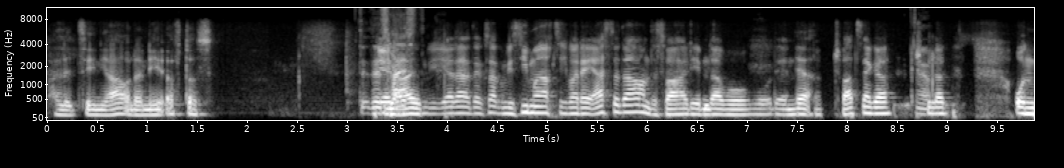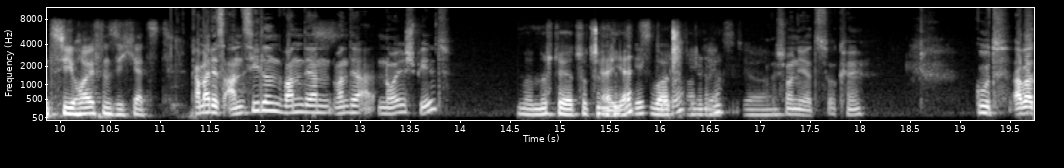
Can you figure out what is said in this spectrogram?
Alle zehn Jahre oder nee, öfters. Das ja, heißt, ja, da hat er gesagt, wie 87 war der erste da und das war halt eben da, wo, wo der ja. Schwarzenegger gespielt ja. hat. Und sie häufen sich jetzt. Kann man das ansiedeln, wann der, wann der neue spielt? Man müsste jetzt so ziemlich ja, jetzt, Gegenwart spielen. Ne? Jetzt, ja. Schon jetzt, okay. Gut, aber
